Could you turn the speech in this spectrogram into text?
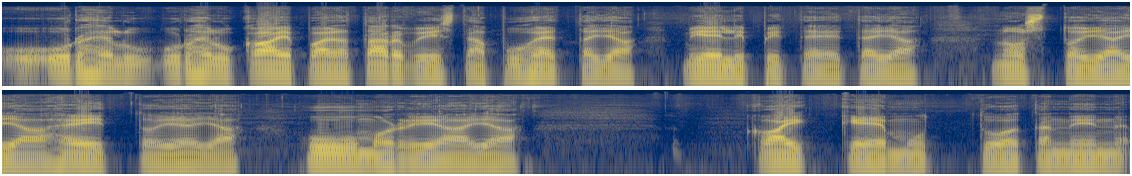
urheilu, urheilu kaipaa ja tarvii sitä puhetta ja mielipiteitä ja nostoja ja heittoja ja huumoria ja kaikkea, mutta tuota niin,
